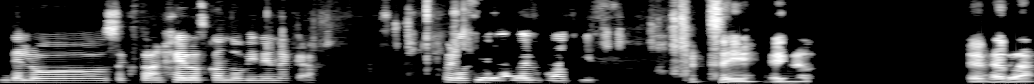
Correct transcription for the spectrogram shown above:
de los extranjeros cuando vienen acá. Pero sí, el agua es gratis. Sí, es verdad. Es verdad.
